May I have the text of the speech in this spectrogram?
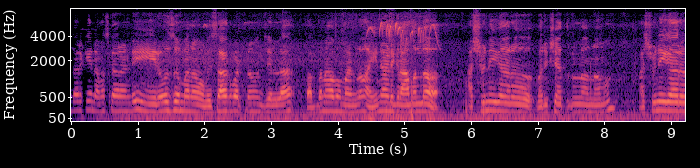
అందరికీ నమస్కారం అండి ఈరోజు మనం విశాఖపట్నం జిల్లా పద్మనాభ మండలం అయినాడు గ్రామంలో అశ్విని గారు వరిక్షేత్రంలో ఉన్నాము. అశ్విని గారు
